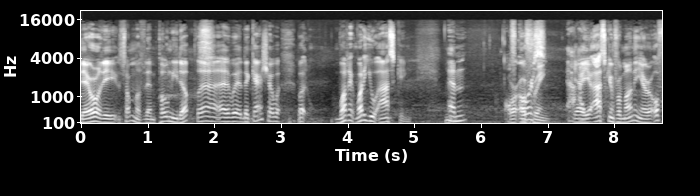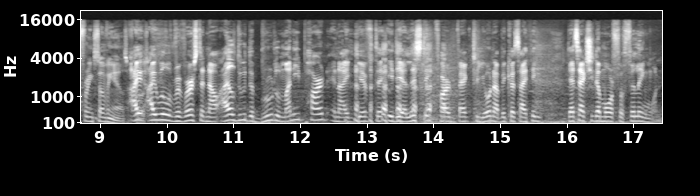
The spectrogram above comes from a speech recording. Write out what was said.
they already some of them ponied up uh, with the cash. uh, But what are- what are you asking Um, or course, offering? Yeah, I- you're asking for money. You're offering something else. I. I will reverse that now. I'll do the brutal money part and I give the idealistic part back to Jona because I think that's actually the more fulfilling one.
